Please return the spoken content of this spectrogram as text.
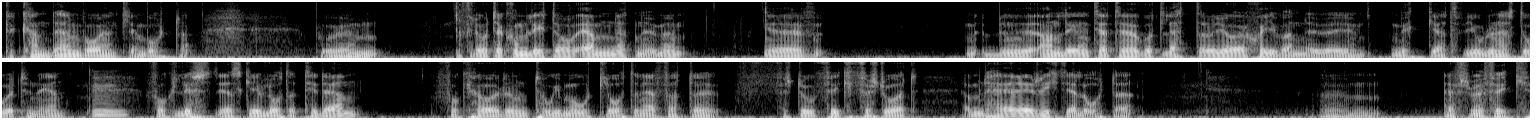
Det kan den vara äntligen borta. Um, förlåt, jag kom lite av ämnet nu, men uh, b- anledningen till att det har gått lättare att göra skivan nu är ju mycket att vi gjorde den här stora turnén. Mm. Folk lyssnade, jag skrev låtar till den. Folk hörde dem, tog emot låten. Jag fattade, förstod, fick förstå att ja, men det här är riktiga låtar. Um, eftersom jag fick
